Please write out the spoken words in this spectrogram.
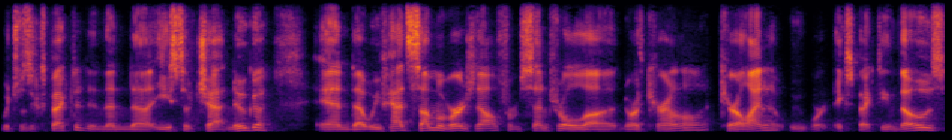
which was expected, and then uh, east of Chattanooga. And uh, we've had some emerge now from central North Carolina. Carolina, we weren't expecting those,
